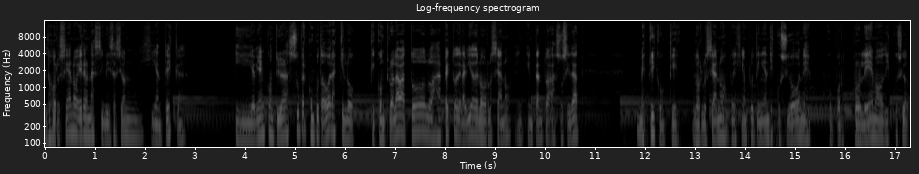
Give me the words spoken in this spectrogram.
los orcianos eran una civilización gigantesca y habían construido unas supercomputadoras que lo que controlaba todos los aspectos de la vida de los orlosianos en, tanto a sociedad. Me explico, que los orlosianos, por ejemplo, tenían discusiones o por problemas o discusión,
